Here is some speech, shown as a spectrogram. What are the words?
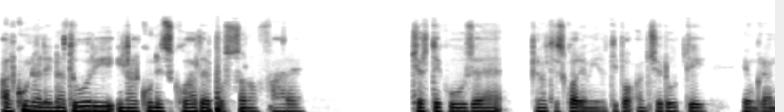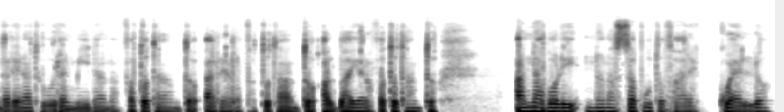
alcuni allenatori in alcune squadre possono fare certe cose, in altre squadre meno, tipo Ancelotti è un grande allenatore, al Milan ha fatto tanto, al Real ha fatto tanto, al Bayern ha fatto tanto, al Napoli non ha saputo fare quello,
